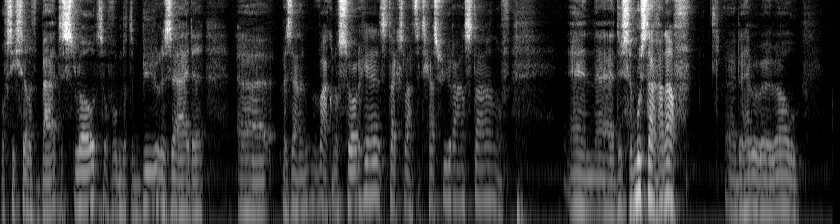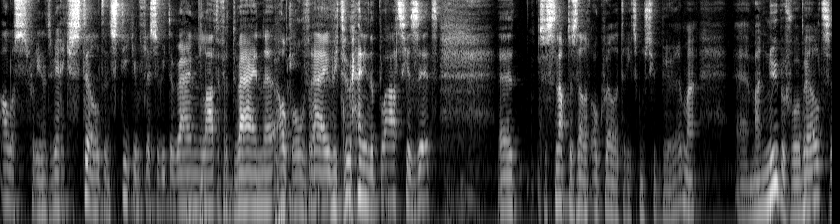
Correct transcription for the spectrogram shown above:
Of zichzelf buitensloot. Of omdat de buren zeiden, uh, we, zijn, we maken ons zorgen, straks laat ze het gasvuur aanstaan. Of, en, uh, dus ze moest daar vanaf. daar hebben we wel alles voor in het werk gesteld. En stiekem flessen witte wijn laten verdwijnen. Alcoholvrije witte wijn in de plaats gezet. Uh, ze snapte zelf ook wel dat er iets moest gebeuren. Maar, uh, maar nu bijvoorbeeld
